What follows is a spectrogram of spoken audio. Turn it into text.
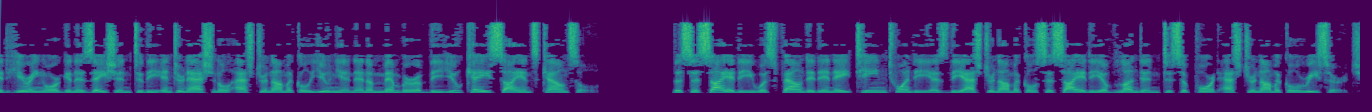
adhering organisation to the International Astronomical Union and a member of the UK Science Council. The society was founded in 1820 as the Astronomical Society of London to support astronomical research.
